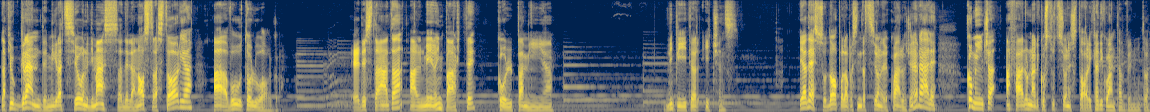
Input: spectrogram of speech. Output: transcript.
La più grande migrazione di massa della nostra storia ha avuto luogo ed è stata, almeno in parte, colpa mia. Di Peter Hitchens. E adesso, dopo la presentazione del quadro generale, comincia a fare una ricostruzione storica di quanto avvenuto.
